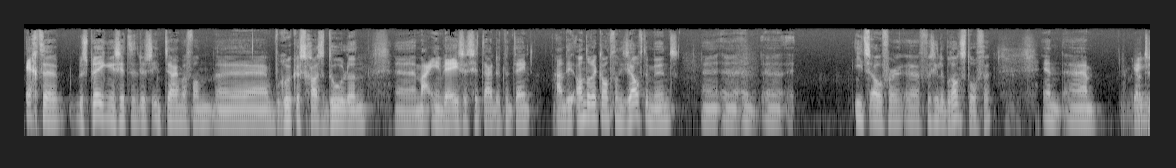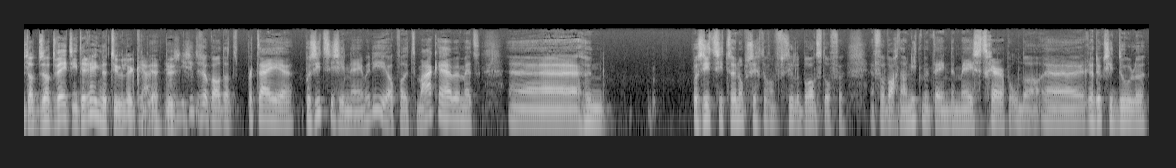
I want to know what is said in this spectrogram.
echte besprekingen zitten dus in termen van uh, maar in wezen zit daar dus meteen aan de andere kant van diezelfde munt iets over fossiele brandstoffen. En, ja, dat, dat, dat, weet iedereen natuurlijk. Ja, dus. Je ziet dus ook wel dat partijen posities innemen die ook wel te maken hebben met hun positie ten opzichte van fossiele brandstoffen. En verwacht nou niet meteen de meest scherpe onder, uh, reductiedoelen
